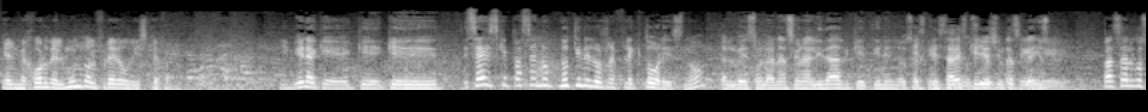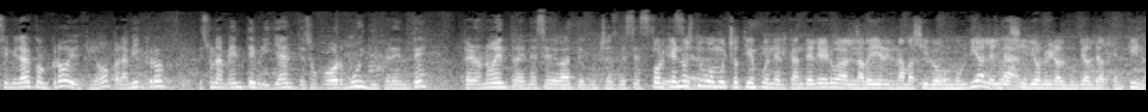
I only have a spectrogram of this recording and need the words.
el mejor del mundo, Alfredo Di Stéfano. Y mira que, que, que- ¿sabes qué pasa? No, no tiene los reflectores, ¿no? Tal vez, o la nacionalidad que tienen los Es que sabes que yo siento brasileños. que Pasa algo similar con Cruyff, ¿no? Para mí Cruyff es una mente brillante, es un jugador muy diferente, pero no entra en ese debate muchas veces. Porque que no sea- estuvo mucho tiempo en el candelero al haber nada más ido a un mundial, él Claro. decidió no ir al mundial de Argentina.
